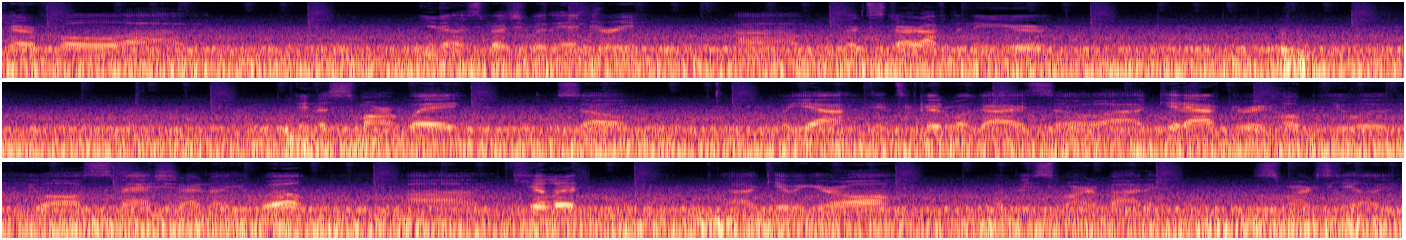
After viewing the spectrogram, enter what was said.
careful. Um, you know, especially with injury. Um, let's start off the new year in a smart way. So, but yeah, it's a good one, guys. So uh, get after it. Hope you you all smash it. I know you will. Um, kill it. Uh, give it your all. But be smart about it. Smart scaling.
